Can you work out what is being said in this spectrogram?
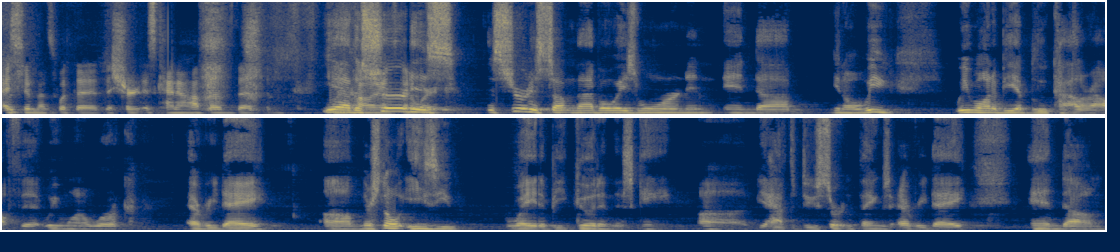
I assume that's what the, the shirt is kind of off of. The, the yeah, the shirt is the shirt is something I've always worn, and and um, you know we we want to be a blue collar outfit. We want to work every day. Um, there's no easy way to be good in this game. Uh, you have to do certain things every day, and um,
